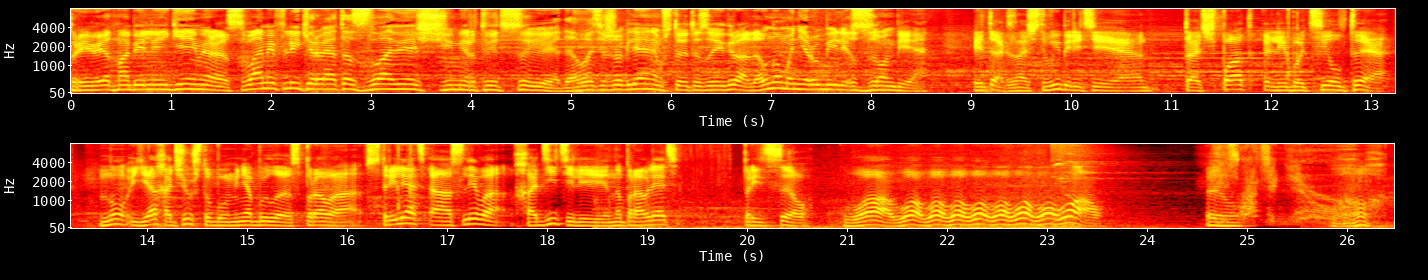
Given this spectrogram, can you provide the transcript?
Привет, мобильные геймеры, с вами Фликер, и это Зловещие Мертвецы. Давайте же глянем, что это за игра, давно мы не рубили зомби. Итак, значит, выберите тачпад, либо Tilt. Ну, я хочу, чтобы у меня было справа стрелять, а слева ходить или направлять прицел. Вау, вау, вау, вау, вау, вау, вау, вау, вау. Ох.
